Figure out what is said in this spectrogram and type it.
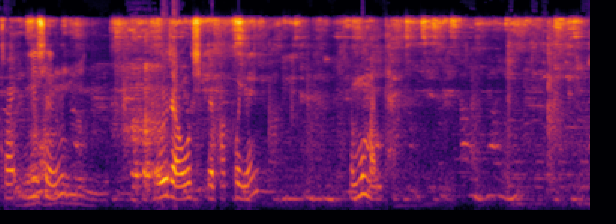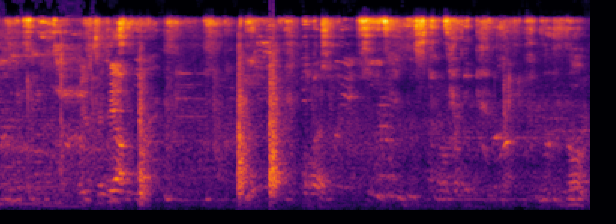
자, 이짓은 여자 50대 받고요. 너무 많다. 어.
